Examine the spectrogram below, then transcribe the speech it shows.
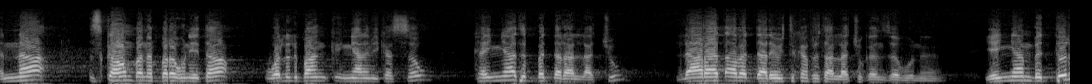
እና እስካሁን በነበረው ሁኔታ ወርልድ ባንክ እኛን የሚከሰው ከኛ ትበደራላችሁ፣ ለአራጣ በዳሪዎች ትከፍሉታላችሁ ገንዘቡን፣ የእኛም ብድር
